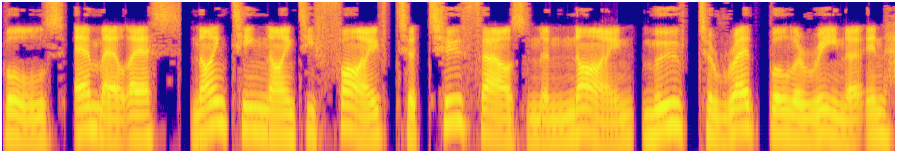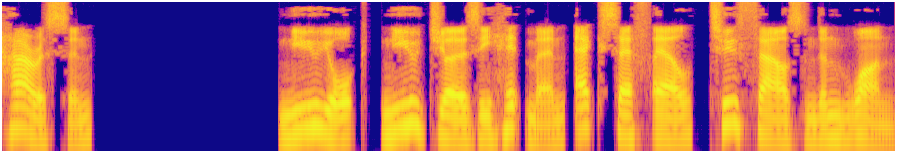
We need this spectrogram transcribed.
Bulls MLS 1995 to 2009 moved to Red Bull Arena in Harrison. New York, New Jersey Hitmen XFL 2001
